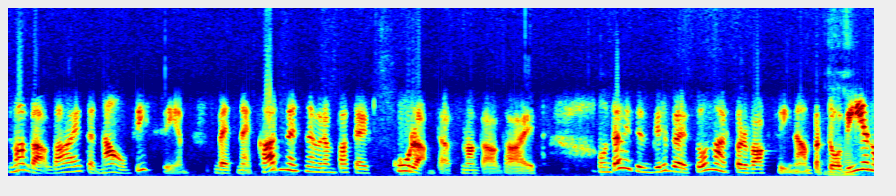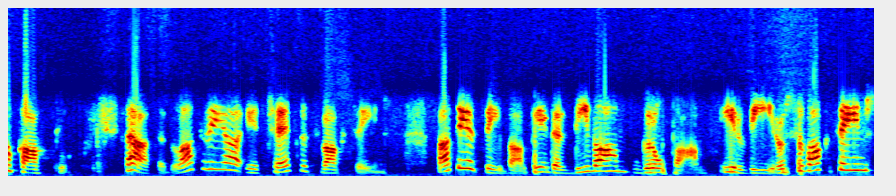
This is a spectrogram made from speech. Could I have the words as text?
smagā gaita nav visiem, bet nekad mēs nevaram pateikt, kuram tā smagā gaita. Un tagad es gribēju tomēr par vakcīnām, par to vienu katlu. Tātad Latvijā ir četras vakcīnas. patiesībā pieder divām grupām. Ir vīrusu vakcīnas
